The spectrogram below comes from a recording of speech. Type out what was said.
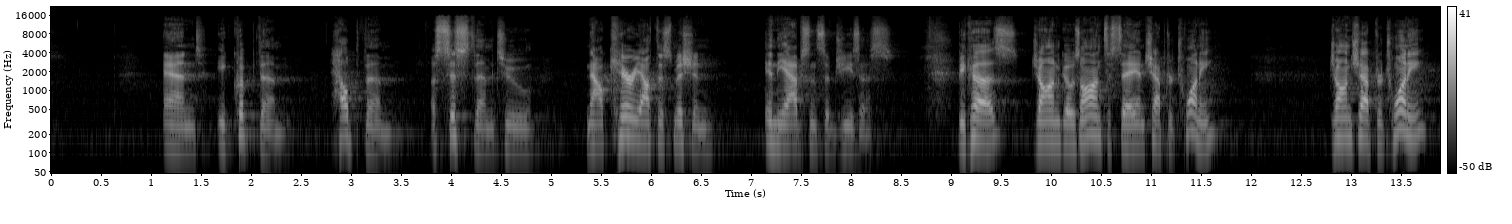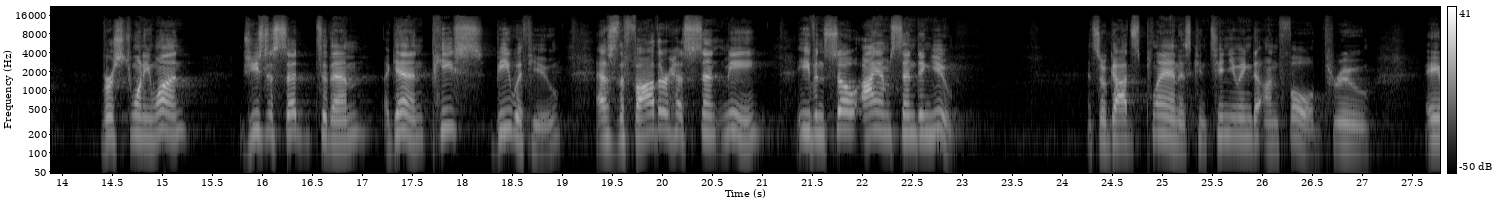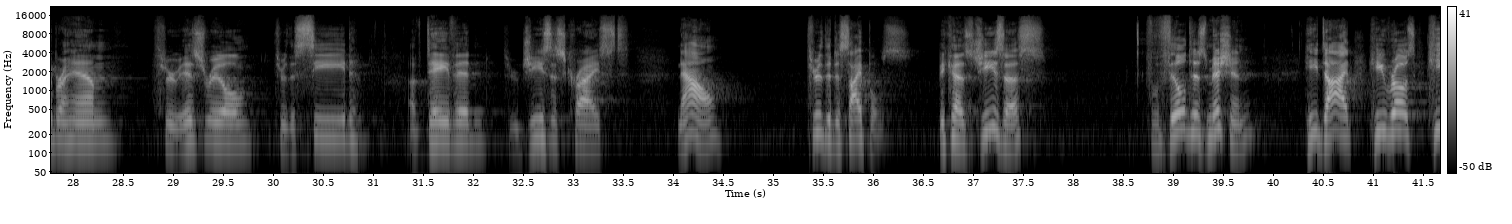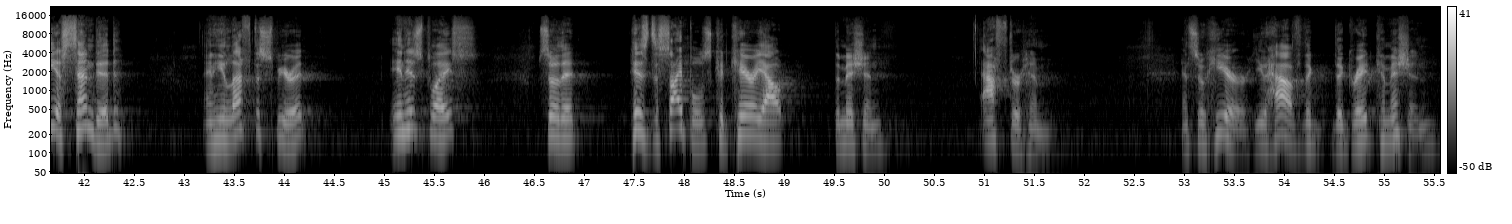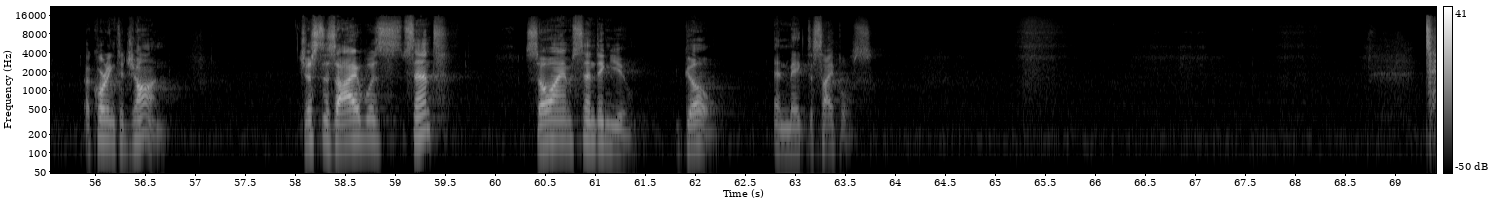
and equip them, help them, assist them to now carry out this mission in the absence of Jesus. Because John goes on to say in chapter 20, John chapter 20, Verse 21 Jesus said to them again, Peace be with you. As the Father has sent me, even so I am sending you. And so God's plan is continuing to unfold through Abraham, through Israel, through the seed of David, through Jesus Christ, now through the disciples. Because Jesus fulfilled his mission, he died, he rose, he ascended and he left the Spirit in his place so that his disciples could carry out the mission after him. And so here you have the, the Great Commission, according to John. Just as I was sent, so I am sending you. Go and make disciples.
